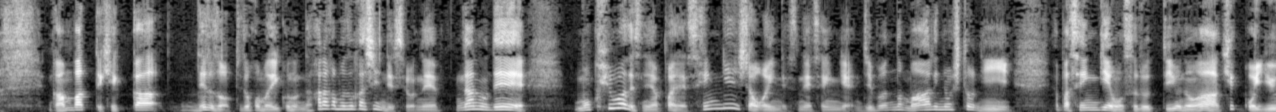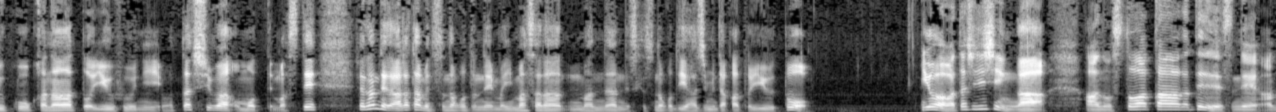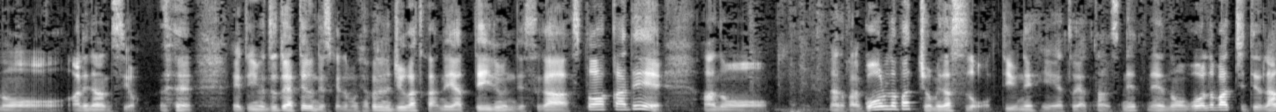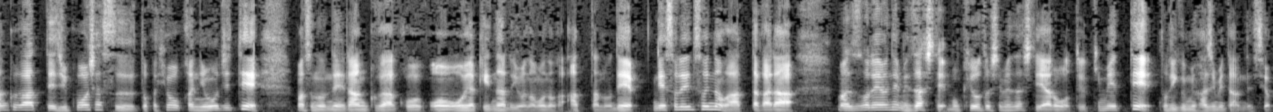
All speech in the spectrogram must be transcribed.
頑張って結果出るぞっていうところまで行くのなかなか難しいんですよね。なので、目標はですね、やっぱりね、宣言した方がいいんですね、宣言。自分の周りの人に、やっぱ宣言をするっていうのは結構有効かなというふうに私は思ってます。で、じゃあなんで改めてそんなことね、まあ今更まあなんですけど、そんなこと言い始めたかというと、要は私自身が、あの、ストア化でですね、あの、あれなんですよ。えっと、今ずっとやってるんですけども、100年の10月からね、やっているんですが、ストア化で、あの、なのかな、ゴールドバッジを目指すぞっていうね、やつをやったんですね。で、あの、ゴールドバッジっていうランクがあって、受講者数とか評価に応じて、まあそのね、ランクがこう、公になるようなものがあったので、で、それ、そういうのがあったから、まあそれをね、目指して、目標として目指してやろうという決めて、取り組み始めたんですよ。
